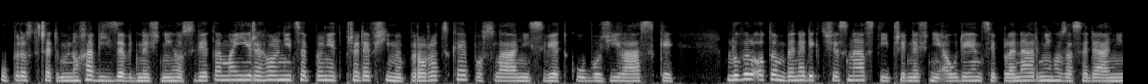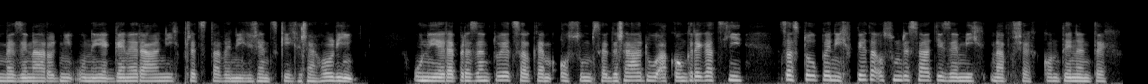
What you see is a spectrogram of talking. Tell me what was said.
Uprostřed mnoha výzev dnešního světa mají řeholnice plnit především prorocké poslání svědků boží lásky. Mluvil o tom Benedikt XVI. při dnešní audienci plenárního zasedání Mezinárodní unie generálních představených ženských řeholí. Unie reprezentuje celkem 800 řádů a kongregací zastoupených v 85 zemích na všech kontinentech.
